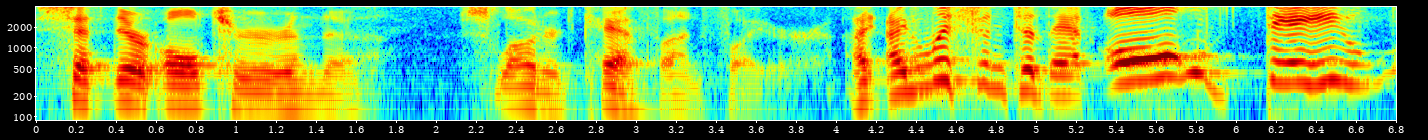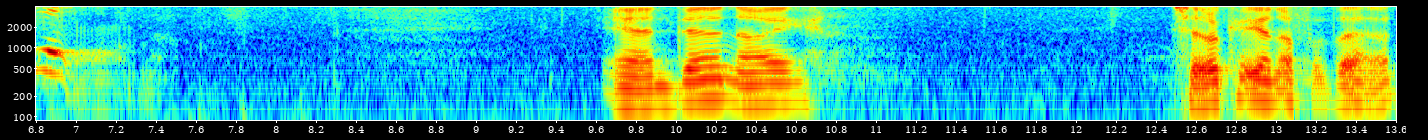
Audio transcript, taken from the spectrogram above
set their altar and the slaughtered calf on fire. I, I listened to that all day long. And then I said, okay, enough of that.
